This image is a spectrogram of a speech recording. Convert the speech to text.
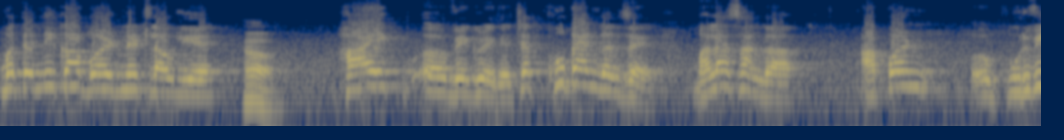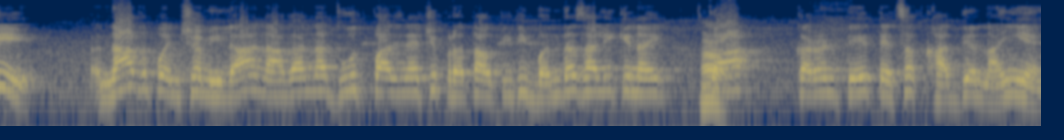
मग त्यांनी का बर्ड नेट लावली आहे हो. एक अ, वेगवेगळे. याच्यात खूप अँगल्स आहे मला सांगा आपण पूर्वी नागपंचमीला नागांना दूध पाजण्याची प्रथा होती. ती बंद झाली की नाही. का? कारण ते त्याचं खाद्य नाहीये.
